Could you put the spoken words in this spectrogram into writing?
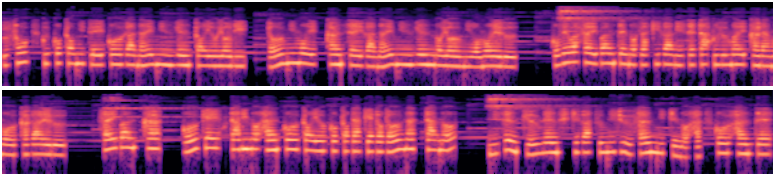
嘘をつくことに抵抗がない人間というより、どうにも一貫性がない人間のように思える。これは裁判で野崎が見せた振る舞いからも伺える。裁判か、合計二人の犯行ということだけどどうなったの ?2009 年7月23日の初公判で、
